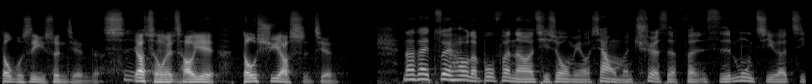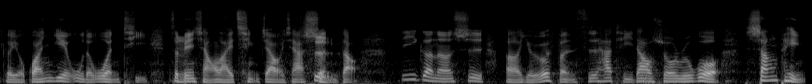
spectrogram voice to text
都不是一瞬间的，是要成为超业都需要时间。那在最后的部分呢，其实我们有向我们 Cheers 的粉丝募集了几个有关业务的问题，这边想要来请教一下是圣道。第一个呢是呃有一位粉丝他提到说，如果商品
